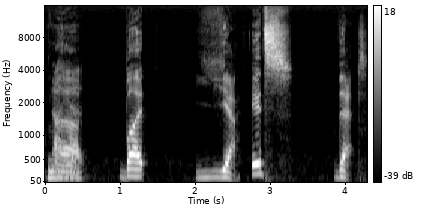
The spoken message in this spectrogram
Not uh, yet. But yeah, it's that.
